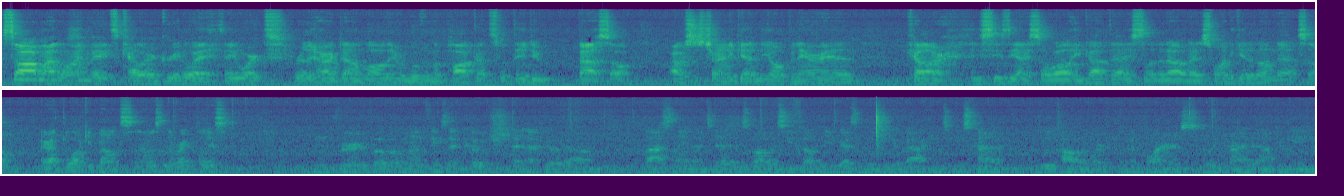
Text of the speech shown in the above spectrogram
saw my line mates, Keller and Greenway. They worked really hard down low. They were moving the puck. That's what they do best. So I was just trying to get in the open area, and Keller, he sees the ice so well. He got that. He slid it out, and I just wanted to get it on net. So I got the lucky bounce, and I was in the right place. And for Bobo, one of the things that Coach had echoed um, last night and today as well was he felt that you guys needed to get back into this kind of blue collar work in the corners, really grinding out the game.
